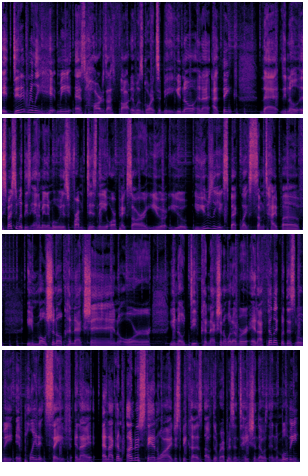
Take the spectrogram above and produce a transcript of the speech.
it didn't really hit me as hard as I thought it was going to be. You know, and I, I think that, you know, especially with these animated movies from Disney or Pixar, you you you usually expect like some type of emotional connection or you know deep connection or whatever. And i feel like with this movie it played it safe. And i and i can understand why just because of the representation that was in the movie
